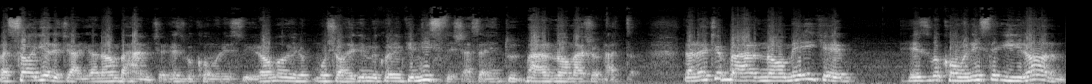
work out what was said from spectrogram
و سایر جریان هم به همین حزب کمونیست ایران ما مشاهده می‌کنیم که نیستش اصلا. این تو برنامه شد حتی. در چه برنامه ای که حزب کمونیست ایران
